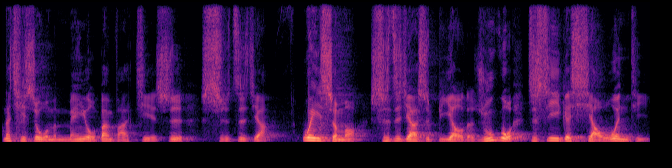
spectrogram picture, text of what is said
那其实我们没有办法解释十字架为什么十字架是必要的。如果只是一个小问题，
